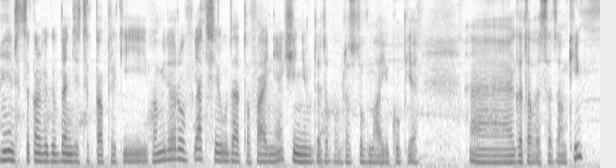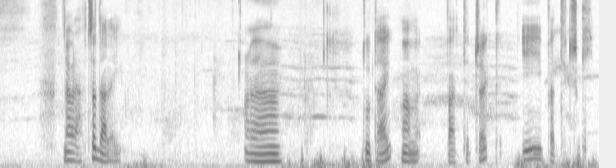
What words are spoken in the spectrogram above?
Nie wiem, czy cokolwiek będzie z tych papryk i pomidorów. Jak się uda, to fajnie. Jak się nie uda, to po prostu w maju kupię gotowe sadzonki. Dobra, co dalej? Tutaj mamy patyczek i patyczki.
